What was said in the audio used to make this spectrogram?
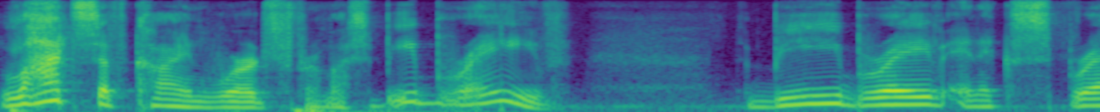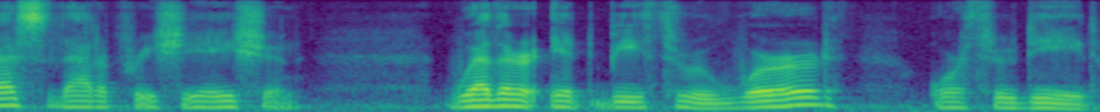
Lots of kind words from us. Be brave. Be brave and express that appreciation, whether it be through word or through deed.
